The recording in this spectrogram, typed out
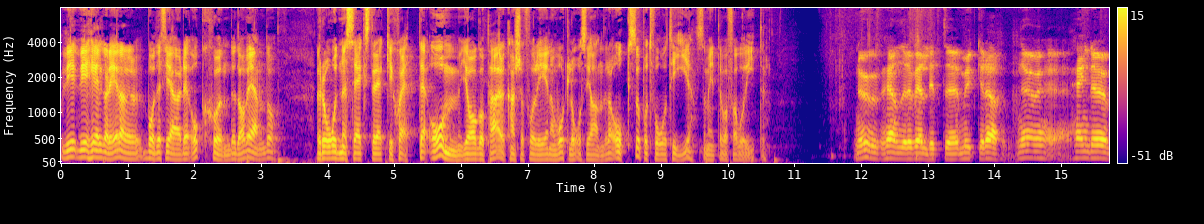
vi, vi helgarderar både fjärde och sjunde. Då har vi ändå råd med sex streck i sjätte. Om jag och Per kanske får igenom vårt lås i andra. Också på två och tio som inte var favoriter. Nu händer det väldigt eh, mycket där. Nu eh, hängde...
